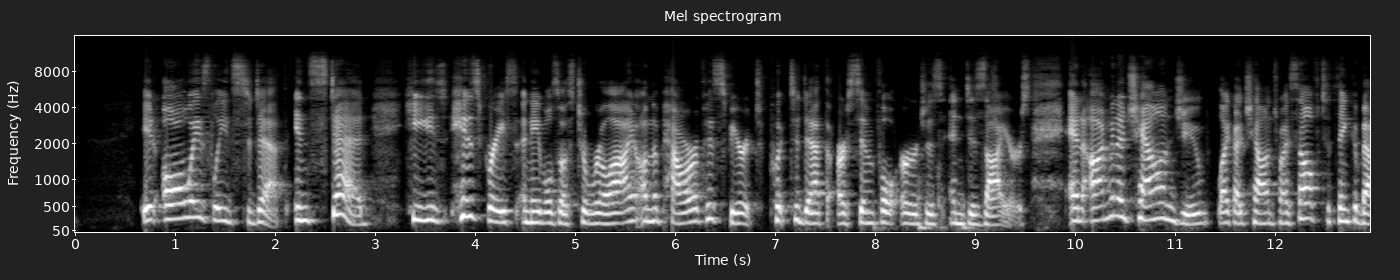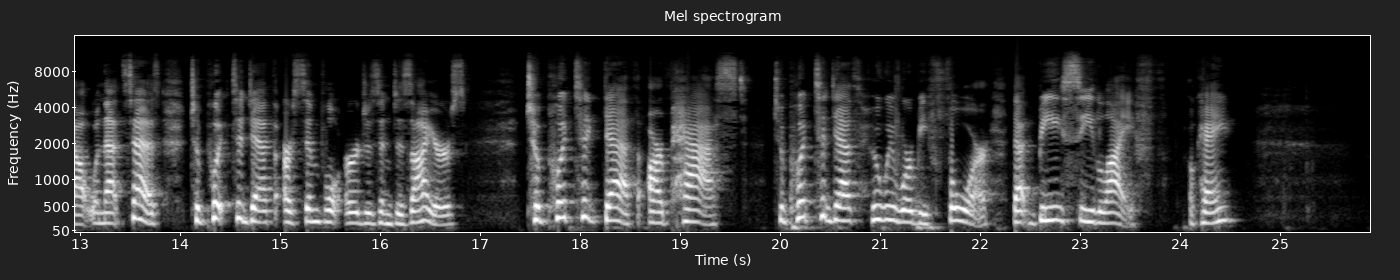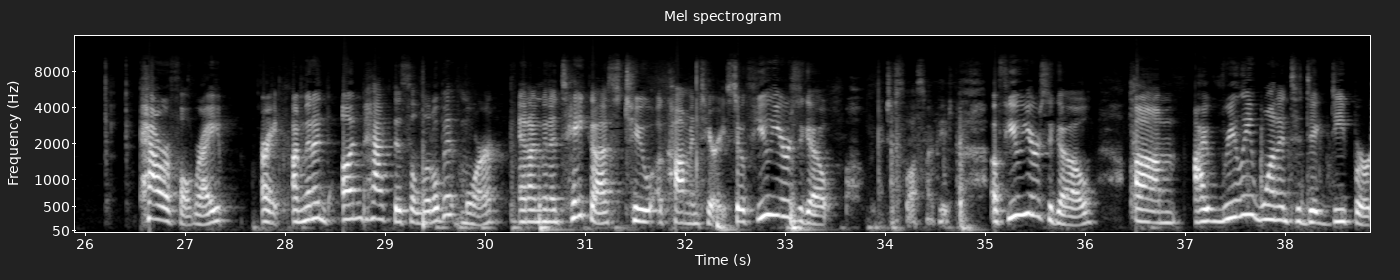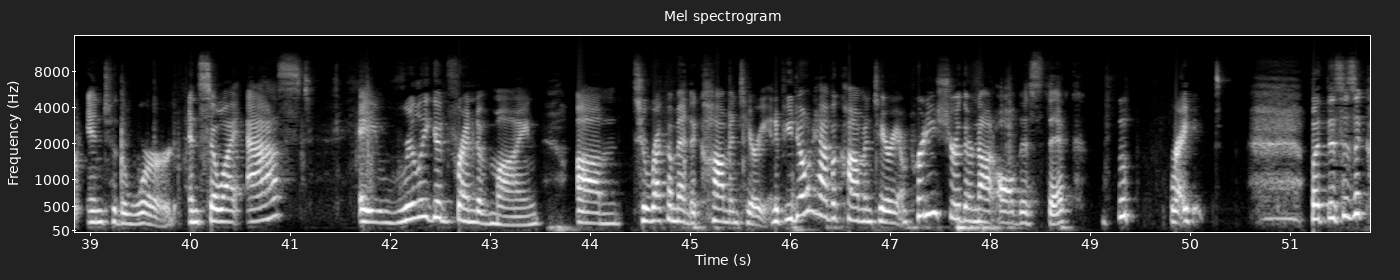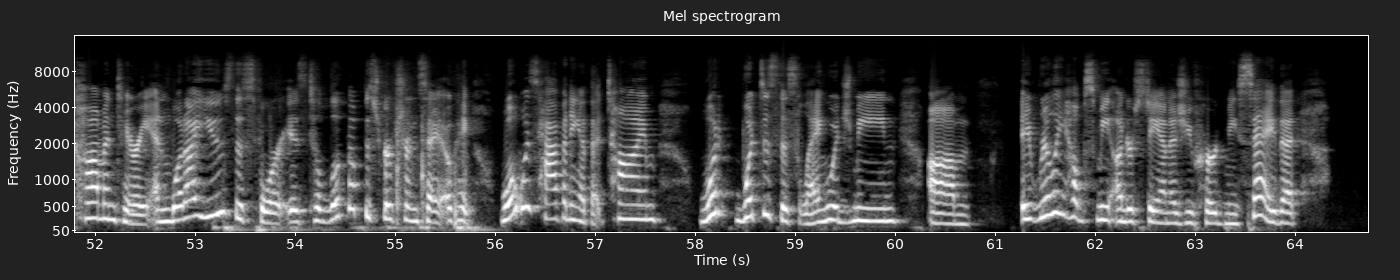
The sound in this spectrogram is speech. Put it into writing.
It always leads to death. Instead, he's, his grace enables us to rely on the power of his spirit to put to death our sinful urges and desires. And I'm going to challenge you, like I challenge myself, to think about when that says to put to death our sinful urges and desires, to put to death our past, to put to death who we were before, that BC life. Okay? Powerful, right? All right, I'm going to unpack this a little bit more and I'm going to take us to a commentary. So, a few years ago, oh, I just lost my page. A few years ago, um, I really wanted to dig deeper into the word. And so I asked a really good friend of mine um, to recommend a commentary. And if you don't have a commentary, I'm pretty sure they're not all this thick, right? But this is a commentary. And what I use this for is to look up the scripture and say, okay, what was happening at that time? What what does this language mean? Um, it really helps me understand, as you've heard me say, that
